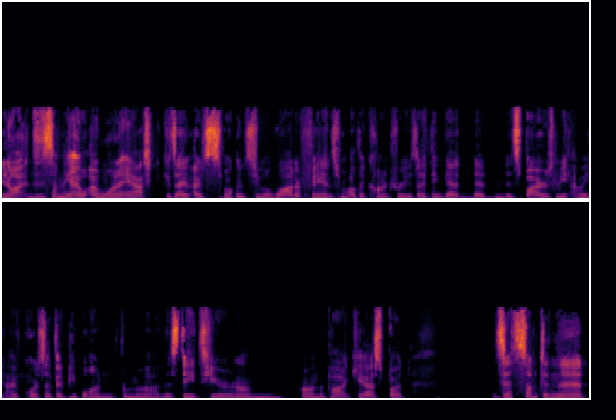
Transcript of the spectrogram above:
You know, this is something I, I want to ask because I've spoken to a lot of fans from other countries. I think that that inspires me. I mean, of course, I've had people on from uh, the states here on on the podcast, but is that something that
